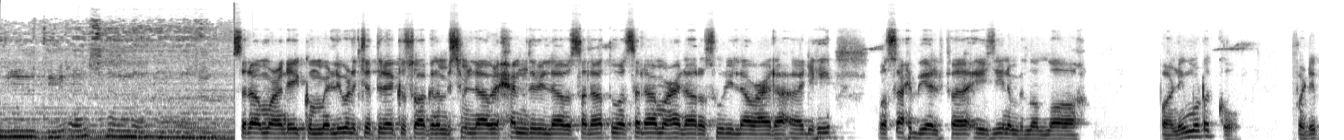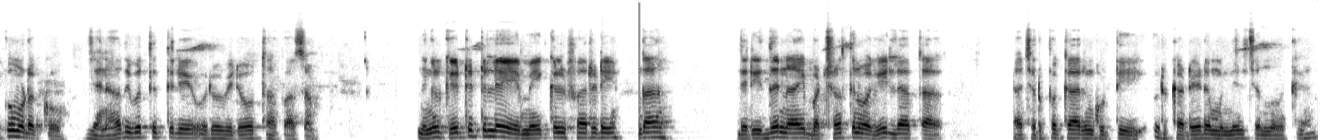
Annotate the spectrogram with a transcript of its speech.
ألقي أساي അസ്സലാമു അലൈക്കും വെള്ളി വെളിച്ചത്തിലേക്ക് സ്വാഗതം ബിസ്മില്ലാ അൽഹംദുലില്ലാ വസ്സലാത്തു വസ്സലാമു അലാ റസൂലില്ലാ വഅലാ ആലിഹി വസഹബി അൽഫൈസീന ബില്ലല്ലാഹ് പണി മുടക്കോ പഠിപ്പ് മുടക്കോ ജനാധിപത്യത്തിലെ ഒരു വിരോധാഭാസം. നിങ്ങൾ കേട്ടിട്ടില്ലേ മേക്കൽ ഫാരഡെ? എന്താ? ദരിദ്രനായി ഭക്ഷണത്തിന് വകയില്ലാത്ത ആ ചെറുപ്പക്കാരൻ കുട്ടി ഒരു കടയുടെ മുന്നിൽ ചെന്ന് നിൽക്കുകയാണ്.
